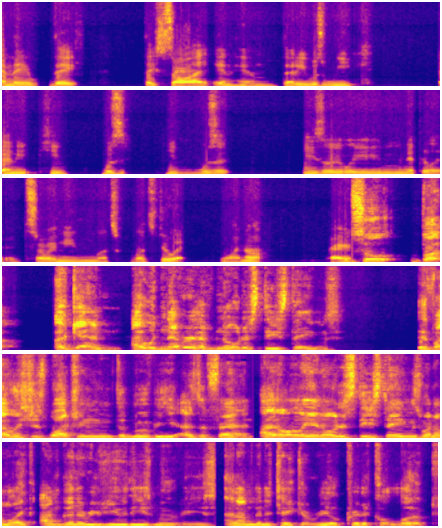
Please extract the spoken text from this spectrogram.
And they they they saw it in him that he was weak and he, he was he was easily manipulated. So i mean let's let's do it. Why not right? So, but again, I would never have noticed these things if I was just watching the movie as a fan. I only notice these things when I'm like, I'm going to review these movies and I'm going to take a real critical look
